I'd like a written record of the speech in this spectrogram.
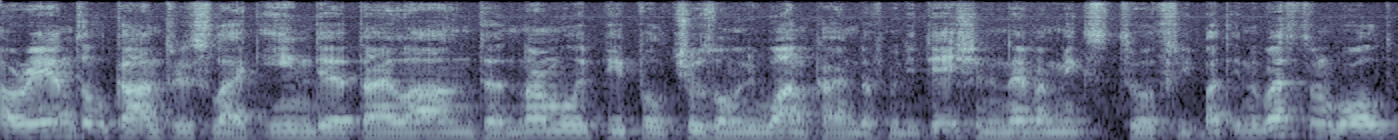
Oriental countries like India, Thailand, uh, normally people choose only one kind of meditation and never mix two or three. But in the Western world,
